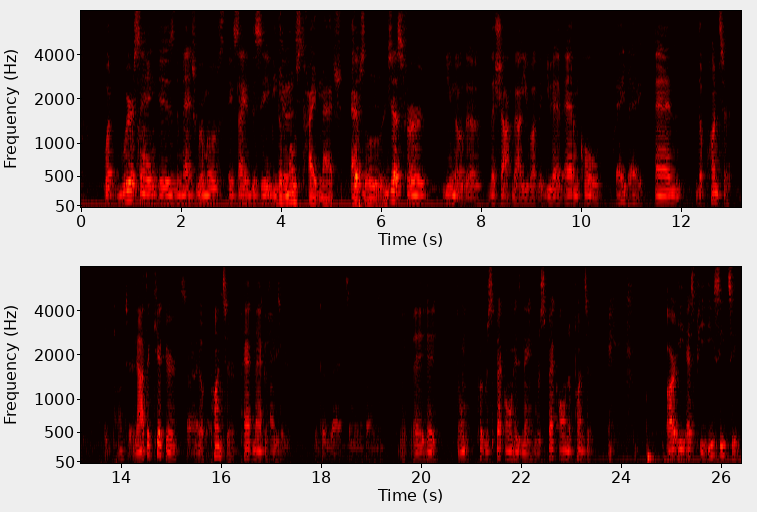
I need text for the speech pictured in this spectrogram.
what we're saying is the match we're most excited to see because the most hype match, absolutely. just for you know the the shock value of it. You have Adam Cole Baby. and the punter, punter. not the kicker, Sorry, the punter, Pat McAfee. Because that solidifies him. Hey, hey, don't put respect on his name. Respect on the punter. R E S P E C T.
